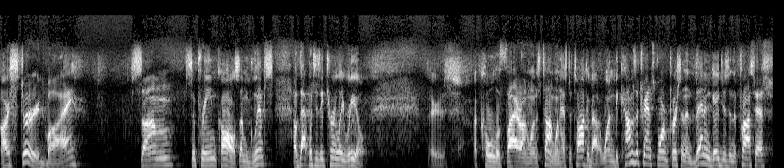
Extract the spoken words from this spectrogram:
are stirred by some supreme call, some glimpse of that which is eternally real. There's a coal of fire on one's tongue. One has to talk about it. One becomes a transformed person and then engages in the process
